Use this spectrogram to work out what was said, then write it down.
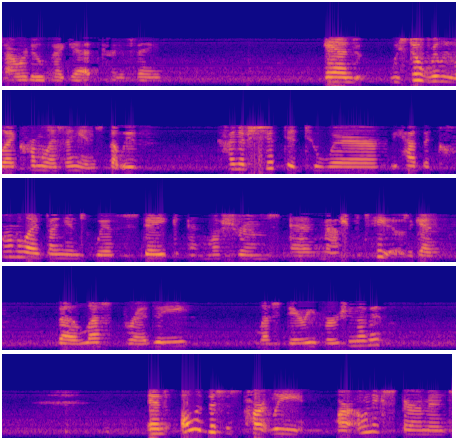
sourdough baguette kind of thing. And we still really like caramelized onions, but we've kind of shifted to where we have the caramelized onions with steak and mushrooms and mashed potatoes. Again, the less bready less dairy version of it. And all of this is partly our own experiments,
